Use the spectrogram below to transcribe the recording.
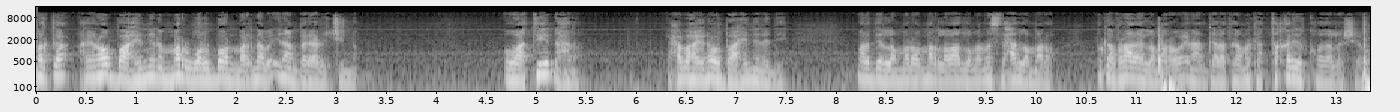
marka haynoo baahinina mar walboon marnaba inaan baraarujinno. Oo waa tii dhahno. Waxba haynoo baahinina dee. Mar haddii la maro mar labaad la maro mar saddexaad la maro. Marka afraad ee la maro waa inaad garataa marka taqriirkooda la sheego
